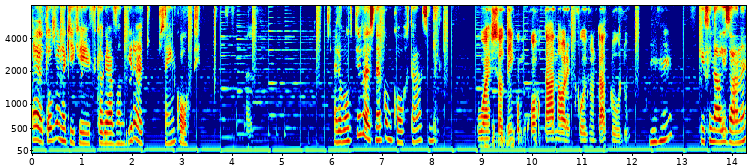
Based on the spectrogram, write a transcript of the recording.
É, eu tô vendo aqui que fica gravando direto, sem corte. Era bom que tivesse, né? Como cortar, assim. Eu acho que só tem como cortar na hora que for juntar tudo. Uhum. E finalizar, né?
